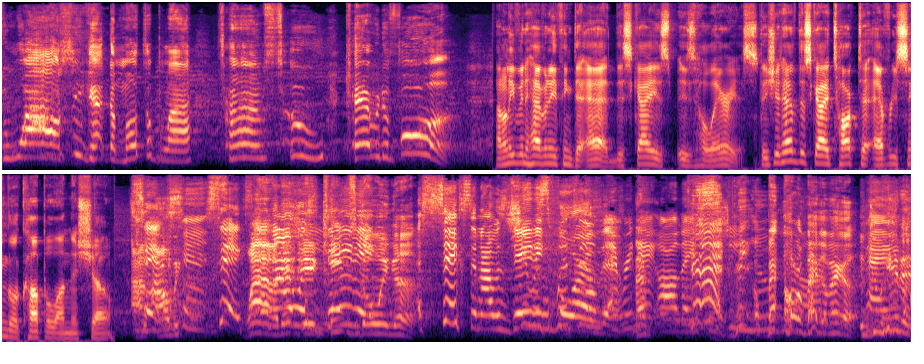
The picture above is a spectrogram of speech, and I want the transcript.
Wow, she got to multiply times two, carry the four. I don't even have anything to add. This guy is, is hilarious. They should have this guy talk to every single couple on this show. Six. Six. Wow, and that- I it was keeps dating going up. Six, and I was dating was four of them. every day, all day. God, She back, hold on, back up, back up. Did you hear that?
